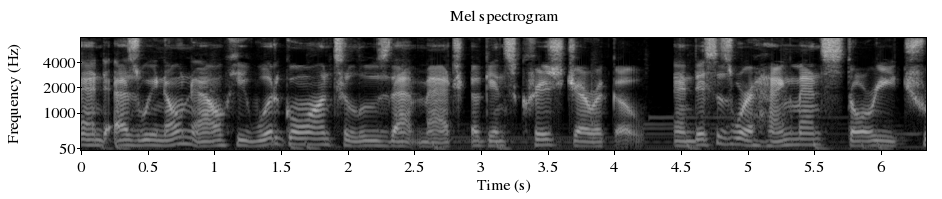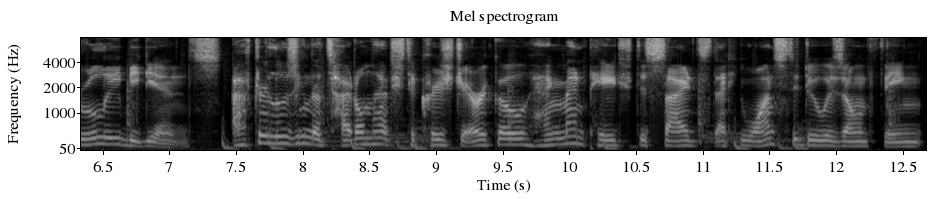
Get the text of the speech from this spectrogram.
And as we know now, he would go on to lose that match against Chris Jericho, and this is where Hangman's story truly begins. After losing the title match to Chris Jericho, Hangman Page decides that he wants to do his own thing,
